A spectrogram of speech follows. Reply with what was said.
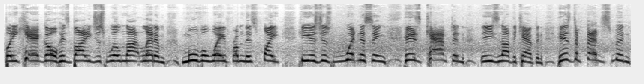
but he can't go. His body just will not let him move away from this fight. He is just witnessing his captain. He's not the captain. His defenseman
